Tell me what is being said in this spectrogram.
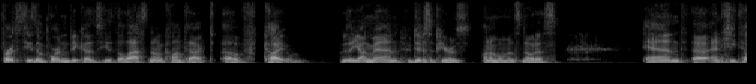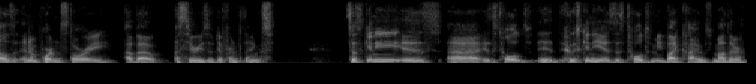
first, he's important because he's the last known contact of Caio, who's a young man who disappears on a moment's notice and uh, and he tells an important story about a series of different things. So Skinny is uh, is told who Skinny is is told to me by Caio's mother,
